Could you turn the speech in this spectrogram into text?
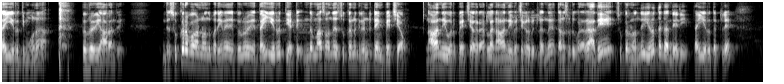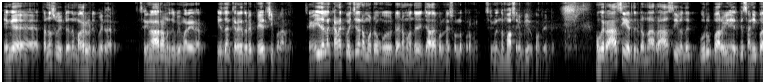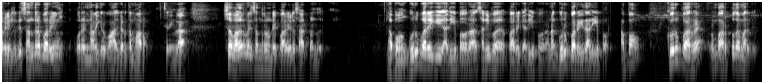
தை இருபத்தி மூணு பிப்ரவரி ஆறாந்தேதி இந்த சுக்கிர பகவான் வந்து பார்த்திங்கன்னா பிப்ரவரி தை இருபத்தி எட்டு. இந்த மாதம் வந்து சுக்கரனுக்கு ரெண்டு டைம் பயிற்சி ஆகும். நாலாந்தேதி ஒரு பயிற்சி ஆகிறாருல நாலாந்தேதி விருச்சிகள் வீட்டிலேருந்து தனுசு வீட்டுக்கு போகிறாரு அதே சுக்கரன் வந்து இருபத்தெட்டாம் தேதி தை இருபத்தெட்டுலே எங்கள் தனுசு வீட்டிலேருந்து மகர வீட்டுக்கு போயிடுறாரு. சரிங்களா? ஆறாம் இடத்துக்கு போய் மறையிறாரு. இதுதான் கிரகத்துடைய பயிற்சி பலன்கள். சரிங்களா? இதெல்லாம் கணக்கு வச்சு தான் நம்மகிட்ட உங்கள்கிட்ட நம்ம வந்து ஜாதக பலனே சொல்ல போகிறோமே சரிங்களா? இந்த மாதம் எப்படி இருக்கும் அப்படின்ட்டு. உங்கள் ராசி எடுத்துக்கிட்டோம்னா ராசி வந்து குரு பார்வையும் இருக்குது சனி பார்வையும் இருக்குது சந்திர பார்வையும் ஒரு ரெண்டு நாளைக்கு இருக்கும் அதுக்கடுத்த மாறும். சரிங்களா? ஸோ வளர்பறை சந்திரனுடைய பார்வையில் ஸ்டார்ட் பண்ணுது. அப்போ குரு பார்வைக்கு அதிக பவரா சனி பா பார்வைக்கு அதிக பவரானா குரு பார்வைக்கு தான் அதிக பவர் அப்போ குரு பார்வை ரொம்ப அற்புதமாக இருக்குது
